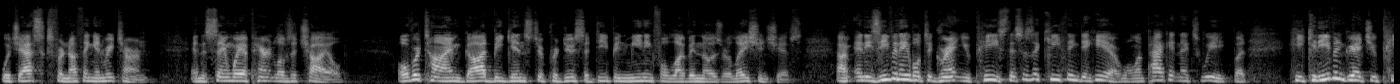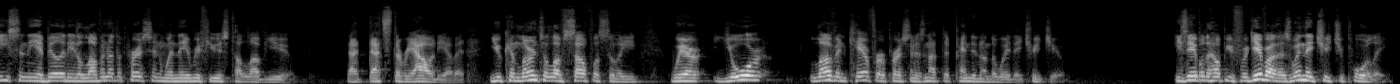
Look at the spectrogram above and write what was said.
which asks for nothing in return, in the same way a parent loves a child, over time, God begins to produce a deep and meaningful love in those relationships. Um, and He's even able to grant you peace. This is a key thing to hear. We'll unpack it next week, but He can even grant you peace and the ability to love another person when they refuse to love you. That, that's the reality of it. You can learn to love selflessly where your love and care for a person is not dependent on the way they treat you. He's able to help you forgive others when they treat you poorly.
